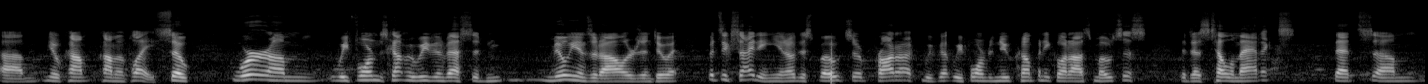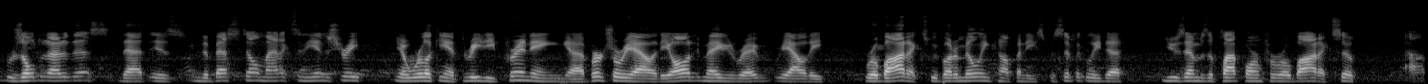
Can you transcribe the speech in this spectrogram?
um, you know, com- commonplace. So we're um, we formed this company. We've invested millions of dollars into it. But it's exciting, you know. This boat's a product. We've got we formed a new company called Osmosis that does telematics. That's um, resulted out of this. That is the best telematics in the industry. You know, we're looking at 3D printing, uh, virtual reality, augmented re- reality, robotics. We bought a milling company specifically to use them as a platform for robotics. So um,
